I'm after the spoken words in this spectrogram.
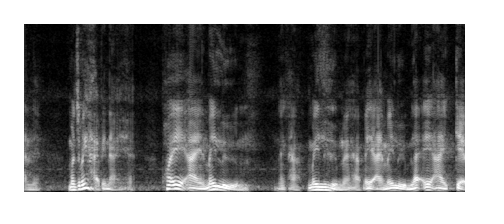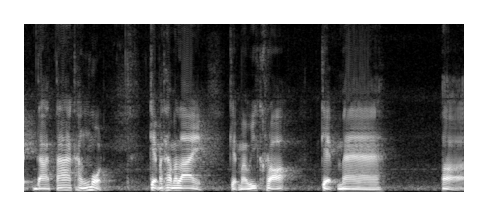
นด์เนี่ยมันจะไม่หายไปไหนฮะเพราะ AI ไม่ลืม นะครับไม่ลืมนะครับ AI ไม่ลืมและ AI เก็บ Data ทั้งหมด เก็บมาทำอะไร เก็บมาวิเคราะห์ เก็บมาเอ่อ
